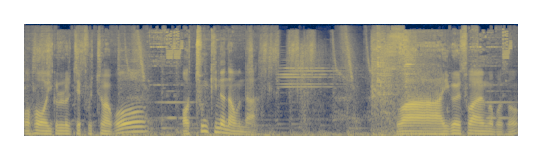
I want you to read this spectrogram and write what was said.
어허 이걸로 이제 보충하고 어 툰키너 나온다. 와 이걸 소화하는 거 보소.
